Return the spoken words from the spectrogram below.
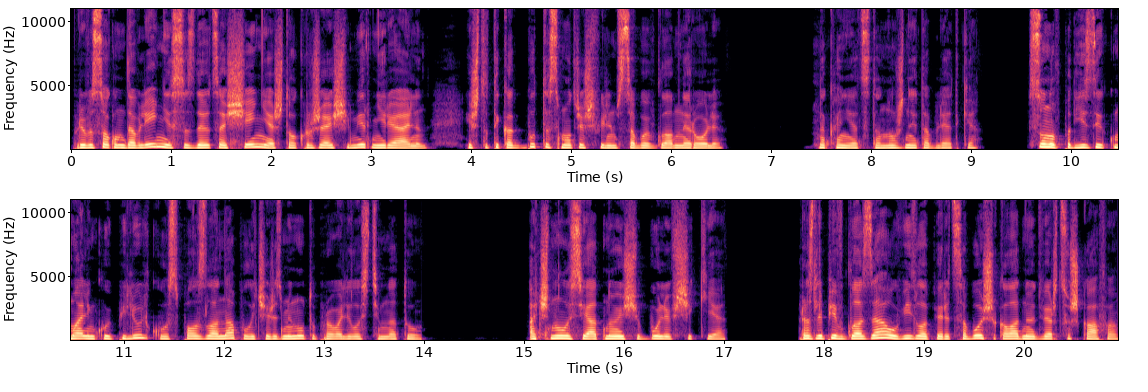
При высоком давлении создается ощущение, что окружающий мир нереален, и что ты как будто смотришь фильм с собой в главной роли. Наконец-то, нужные таблетки. Сунув под язык маленькую пилюльку, сползла на пол и через минуту провалилась в темноту. Очнулась я от ноющей боли в щеке. Разлепив глаза, увидела перед собой шоколадную дверцу шкафа.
